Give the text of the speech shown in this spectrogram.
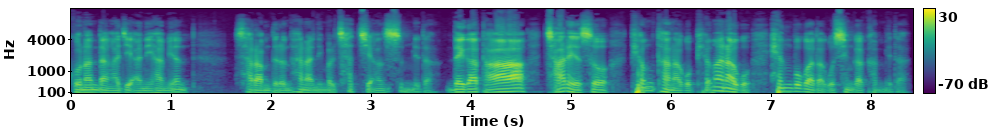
고난당하지 아니하면 사람들은 하나님을 찾지 않습니다. 내가 다 잘해서 평탄하고 평안하고 행복하다고 생각합니다.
